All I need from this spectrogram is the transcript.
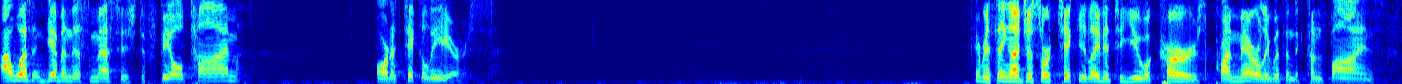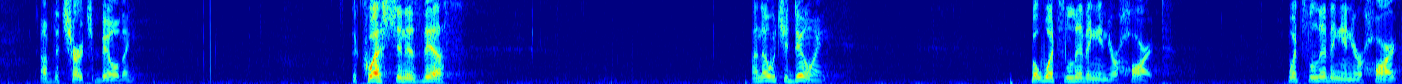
I wasn't given this message to fill time or to tickle ears. Everything I just articulated to you occurs primarily within the confines of the church building. The question is this I know what you're doing, but what's living in your heart? What's living in your heart?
